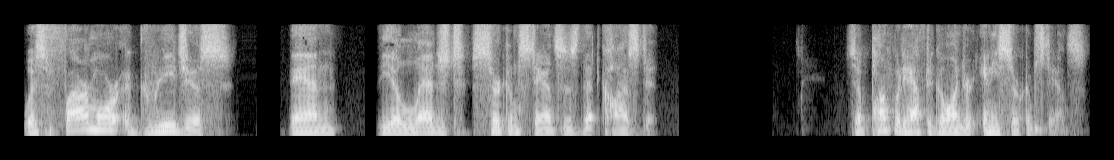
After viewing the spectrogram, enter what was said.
was far more egregious than the alleged circumstances that caused it. So Punk would have to go under any circumstance.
